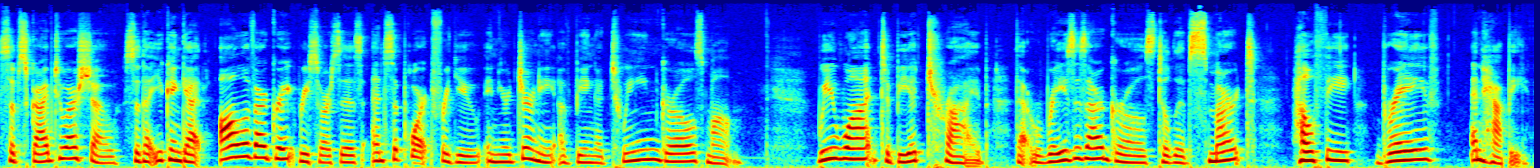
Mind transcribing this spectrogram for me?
subscribe to our show so that you can get all of our great resources and support for you in your journey of being a tween girl's mom. We want to be a tribe that raises our girls to live smart, healthy, brave, and happy.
